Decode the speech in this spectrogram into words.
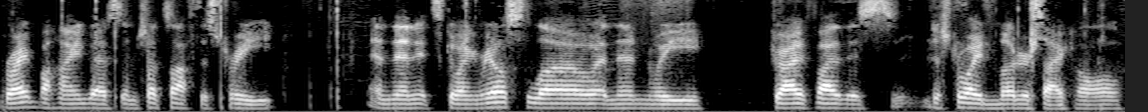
right behind us, and shuts off the street, and then it's going real slow, and then we drive by this destroyed motorcycle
